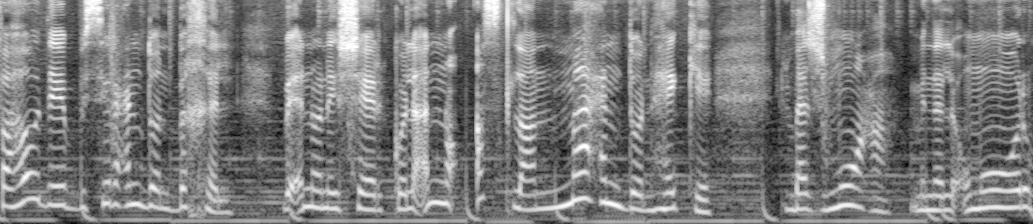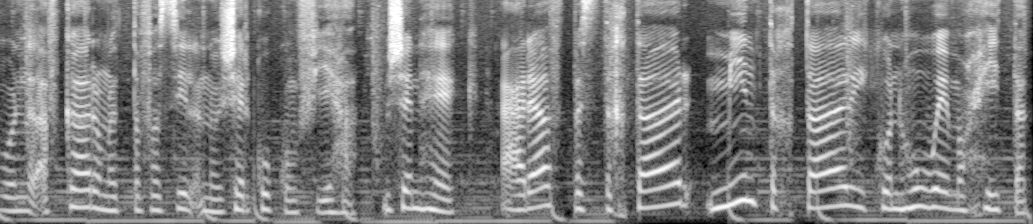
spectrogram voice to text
فهودي بصير عندهم بخل بأنهم يشاركوا لأنه أصلا ما عندهم هيك مجموعة من الأمور ومن الأفكار ومن التفاصيل إنه يشاركوكم فيها. مشان هيك اعرف بس تختار مين تختار يكون هو محيطك.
